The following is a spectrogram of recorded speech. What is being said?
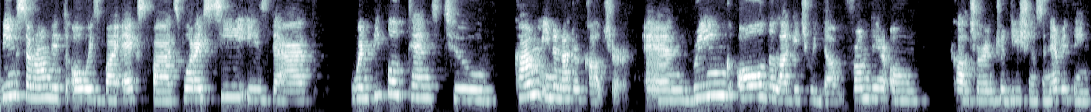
being surrounded always by expats what i see is that when people tend to come in another culture and bring all the luggage with them from their own culture and traditions and everything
